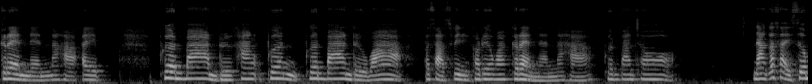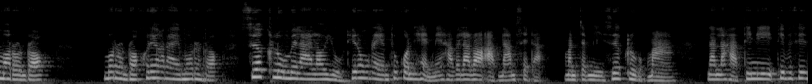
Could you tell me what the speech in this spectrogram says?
แกรนแนนนะคะไอ เพื่อนบ้านหรือข้างเพื่อนเพื่อนบ้านหรือว่าภาษาสวีเดนเขาเรียกว่าแกรนแนนนะคะ เพื่อนบ้านช่อนางก็ใส่เสื้อมอรอนร็อกมอรอนร็อกเขาเรียกอะไรมอรอนร็อก เสื้อคลุมเวลาเราอยู่ที่โรงแรมทุกคนเห็นไหมคะเวลาเราอาบน้ำเสร็จอะมันจะมีเสื้อคลุมออกมานั่นแหละค่ะที่นี่ที่ประเทศ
